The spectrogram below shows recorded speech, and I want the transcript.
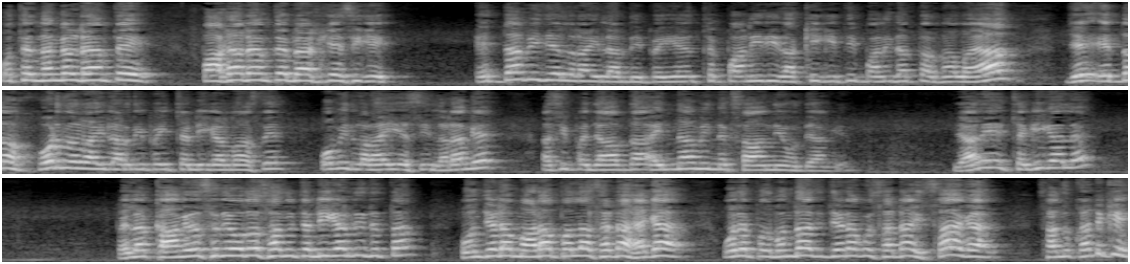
ਉੱਥੇ ਨੰਗਲ ਡੈਮ ਤੇ ਪਾਖੜਾ ਡੈਮ ਤੇ ਬੈਠ ਕੇ ਸੀਗੇ। ਇਦਾਂ ਵੀ ਜੇ ਲੜਾਈ ਲੜਨੀ ਪਈ ਹੈ ਉੱਥੇ ਪਾਣੀ ਦੀ ਰਾਖੀ ਕੀਤੀ, ਪਾਣੀ ਦਾ ਧਰਨਾ ਲਾਇਆ, ਜੇ ਇਦਾਂ ਹੋਰ ਲੜਾਈ ਲੜਨੀ ਪਈ ਚੰਡੀਗੜ੍ਹ ਵਾਸਤੇ, ਉਹ ਵੀ ਲੜਾਈ ਅਸੀਂ ਲੜਾਂਗੇ, ਅਸੀਂ ਪੰਜਾਬ ਦਾ ਇੰਨਾ ਵੀ ਨੁਕਸਾਨ ਨਹੀਂ ਹੋਣ ਦਿਆਂਗੇ। ਯਾਰ, ਇਹ ਚੰਗੀ ਗੱਲ ਹੈ। ਪਹਿਲਾਂ ਕਾਂਗਰਸ ਨੇ ਉਦੋਂ ਸਾਨੂੰ ਚੰਡੀਗੜ੍ਹ ਨਹੀਂ ਦਿੱਤਾ, ਹੁਣ ਜਿਹੜਾ ਮਾੜਾ ਪੱਲਾ ਸਾਡਾ ਹੈਗਾ, ਉਹਦੇ ਪ੍ਰਬੰਧਾਂ 'ਚ ਜਿਹੜਾ ਕੋਈ ਸਾਡਾ ਹਿੱਸਾ ਹੈਗਾ, ਸਾਨੂੰ ਕੱਢ ਕੇ,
